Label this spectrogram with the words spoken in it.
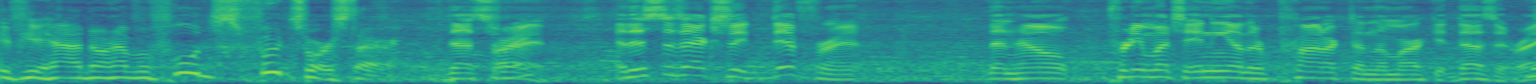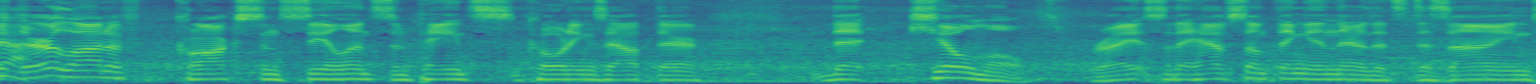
If you had don't have a food food source there. That's Right. right. And this is actually different than how pretty much any other product on the market does it, right? Yeah. There are a lot of caulks and sealants and paints and coatings out there that kill mold, right? So they have something in there that's designed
